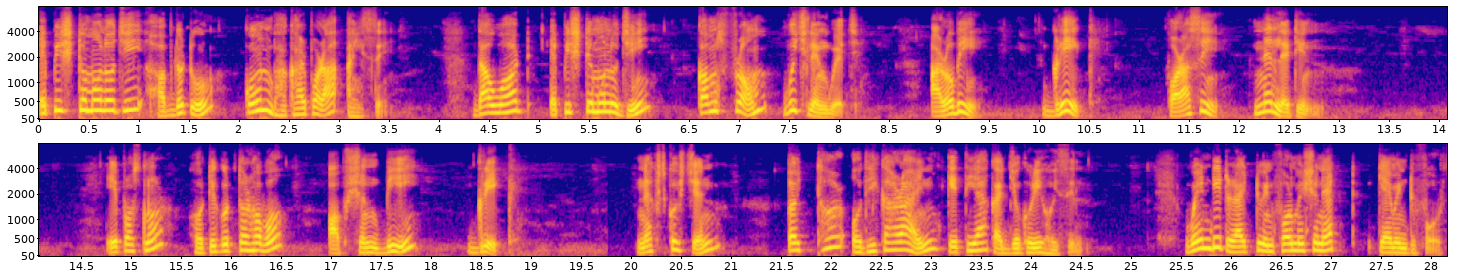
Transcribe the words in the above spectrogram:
এপিষ্টমলজি শব্দটো কোন ভাষাৰ পৰা আহিছে? The word epistemology comes from which language আৰবী গ্ৰীক ফৰাচী নে লেটিন? এই প্ৰশ্নৰ সঠিক উত্তৰ হ'ব option B Greek. Next question তথ্যৰ অধিকাৰ আইন কেতিয়া কাৰ্যকৰী হৈছিল? When did right to information act came into force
